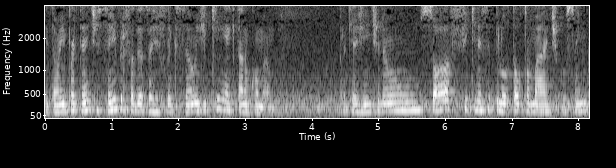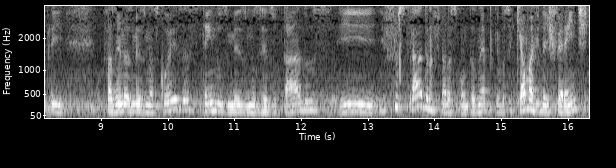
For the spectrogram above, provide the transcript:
Então é importante sempre fazer essa reflexão de quem é que está no comando. Para que a gente não só fique nesse piloto automático, sempre fazendo as mesmas coisas, tendo os mesmos resultados e, e, frustrado no final das contas, né? Porque você quer uma vida diferente,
